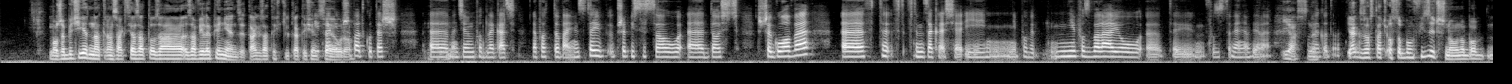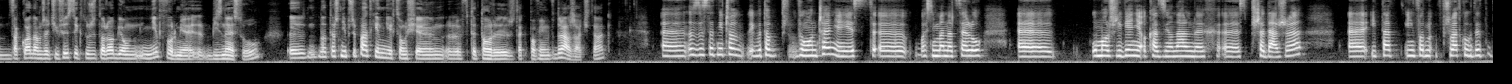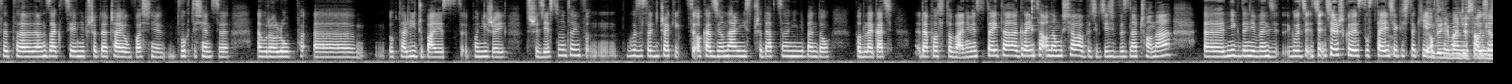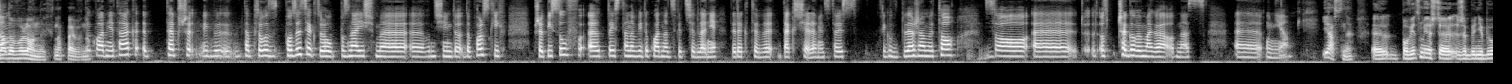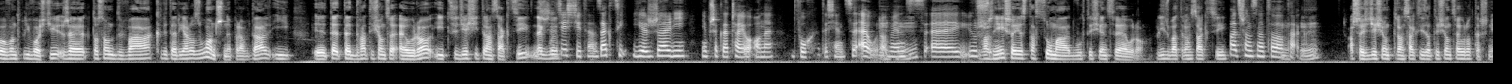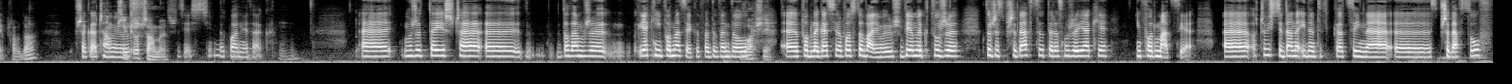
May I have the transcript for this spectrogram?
Może być jedna transakcja za to za, za wiele pieniędzy, tak? Za tych kilka tysięcy I w takim euro. Przypadku też e, będziemy podlegać raportowaniu. Więc tutaj przepisy są e, dość szczegółowe. E, w, te, w, w, tym zakresie i nie, powie, nie pozwalają e, tej pozostawiania wiele Jasne. Do... Jak zostać osobą fizyczną? No bo zakładam, że ci wszyscy, którzy to robią nie w formie biznesu, e, no też nie przypadkiem nie chcą się w te tory, że tak powiem, wdrażać, tak? No zasadniczo jakby to wyłączenie jest, właśnie ma na celu umożliwienie okazjonalnych sprzedaży, E, I ta w przypadku, gdy te, transakcje nie przekraczają właśnie 2000 euro lub, e, lub ta liczba jest poniżej 30, no to zasadniczo jakiś okazjonalni sprzedawcy oni nie będą podlegać raportowaniu. Więc tutaj ta granica, ona musiała być gdzieś wyznaczona. E, nigdy nie będzie, ciężko jest ustalić jakiś taki Nigdy nie będzie samych poziom. zadowolonych, na pewno. Dokładnie tak. Te, jakby, ta pozycja, którą poznaliśmy e, w odniesieniu do, do polskich przepisów, e, tutaj stanowi dokładne odzwierciedlenie dyrektywy DAC 7, więc to jest, jakby wdrażamy to, co, e, czego wymaga od nas Unia. Jasne. E, powiedzmy jeszcze, żeby nie było wątpliwości, że to są dwa kryteria rozłączne, prawda? I e, te, te 2000 euro i 30 transakcji. Jakby... 30 transakcji, jeżeli nie przekraczają one 2000 euro, mhm. więc e, już. Ważniejsza jest ta suma 2000 euro. Liczba transakcji. Patrząc na to, tak. mhm. tak. A 60 transakcji za 1000 euro też nie, prawda? Przekraczamy, Przekraczamy. już 30, dokładnie tak. Mhm. E, może tutaj jeszcze e, dodam, że jakie informacje tak naprawdę będą Właśnie. E, podlegać raportowaniu, bo już wiemy, którzy, którzy sprzedawcy, teraz może jakie informacje. E, oczywiście dane identyfikacyjne e, sprzedawców,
